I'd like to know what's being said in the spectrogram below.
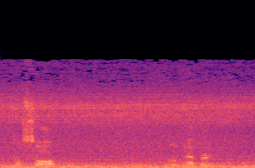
A little salt, a little pepper.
